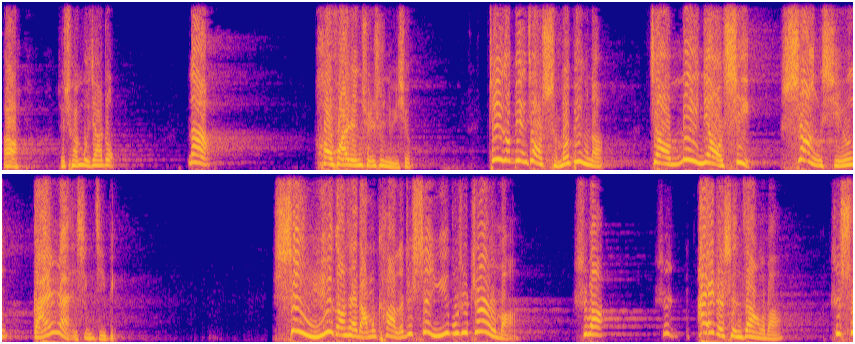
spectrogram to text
啊，就全部加重。那好发人群是女性，这个病叫什么病呢？叫泌尿系。上行感染性疾病，肾盂刚才咱们看了，这肾盂不是这儿吗？是吧？是挨着肾脏了吧？是输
